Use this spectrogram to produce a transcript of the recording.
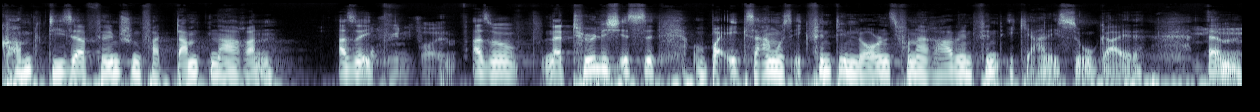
kommt dieser Film schon verdammt nah ran. Also ich, Auf jeden Fall. Also natürlich ist, wobei ich sagen muss, ich finde den Lawrence von Arabien finde ich ja nicht so geil. Ähm,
